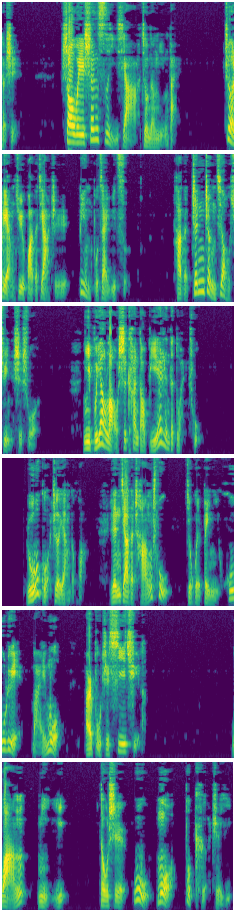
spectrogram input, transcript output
可是，稍微深思一下，就能明白，这两句话的价值并不在于此。它的真正教训是说，你不要老是看到别人的短处。如果这样的话，人家的长处就会被你忽略、埋没，而不知吸取了。往、米，都是物、墨不可之意。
